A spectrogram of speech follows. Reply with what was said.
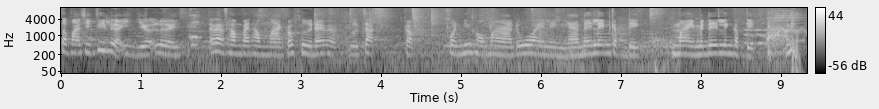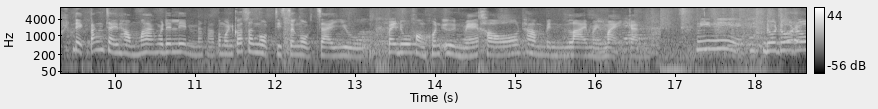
สมาชิกที่เหลืออีกเยอะเลย แล้วแบบทำไปทำมาก็คือได้แบบรู้จักกับคนที่เขามาด้วยอะไรเงี้ยได้เล่นกับเด็กไม่ไม่ได้เล่นกับเด็ก เด็กตั้งใจทำมากไม่ได้เล่นนะคะมันก็สงบจิตสงบใจอยู่ ไปดูของคนอื่นไหมเขาทำเป็นลายใหม่ ๆ กัน นี่นี่ดูดูดู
